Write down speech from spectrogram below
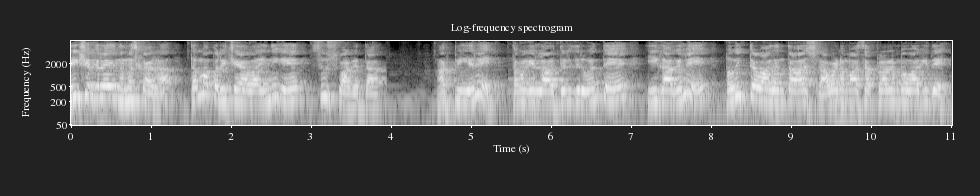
ವೀಕ್ಷಕರೇ, ನಮಸ್ಕಾರ. ತಮ್ಮ ಪರಿಚಯ ವಾಹಿನಿಗೆ ಸುಸ್ವಾಗತ. ಆತ್ಮೀಯರೇ, ತಮಗೆಲ್ಲ ತಿಳಿದಿರುವಂತೆ ಈಗಾಗಲೇ ಪವಿತ್ರವಾದಂತಹ ಶ್ರಾವಣ ಮಾಸ ಪ್ರಾರಂಭವಾಗಿದೆ.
